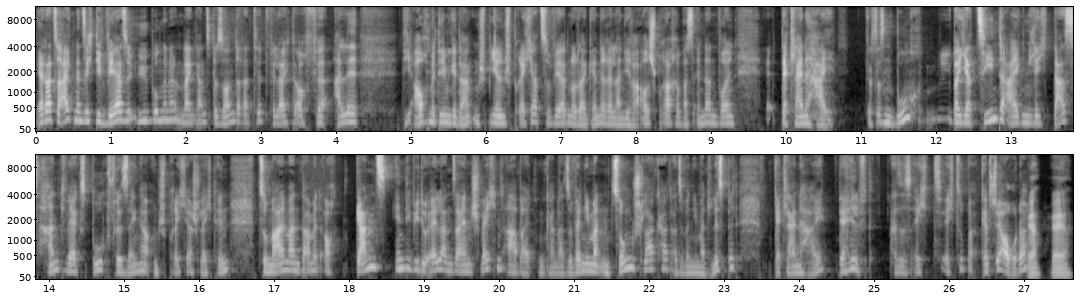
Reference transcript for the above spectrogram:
Ja, dazu eignen sich diverse Übungen und ein ganz besonderer Tipp, vielleicht auch für alle, die auch mit dem Gedanken spielen, Sprecher zu werden oder generell an ihrer Aussprache was ändern wollen. Der kleine Hai. Das ist ein Buch, über Jahrzehnte eigentlich das Handwerksbuch für Sänger und Sprecher schlechthin, zumal man damit auch ganz individuell an seinen Schwächen arbeiten kann. Also wenn jemand einen Zungenschlag hat, also wenn jemand lispelt, der kleine Hai, der hilft. Also ist echt, echt super. Kennst du ja auch, oder? Ja, ja, ja.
